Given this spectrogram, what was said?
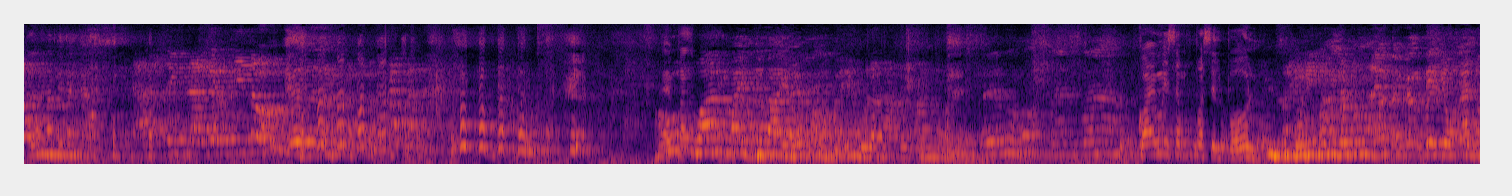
Alam natin ang Room 1, 5 na tayo. Ano ba yun? Wala na akong ano. Kuha mo isang pa cellphone. Hindi, yung ano,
